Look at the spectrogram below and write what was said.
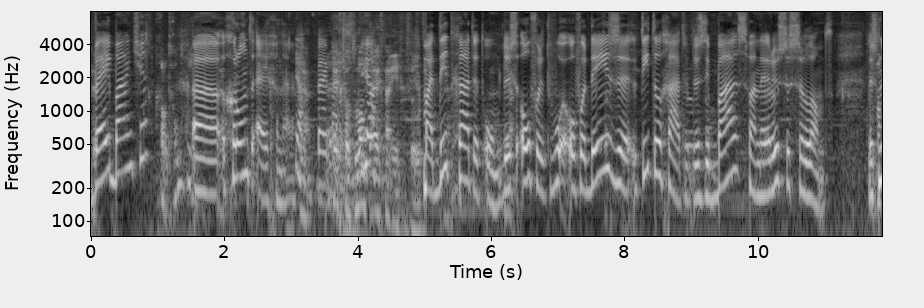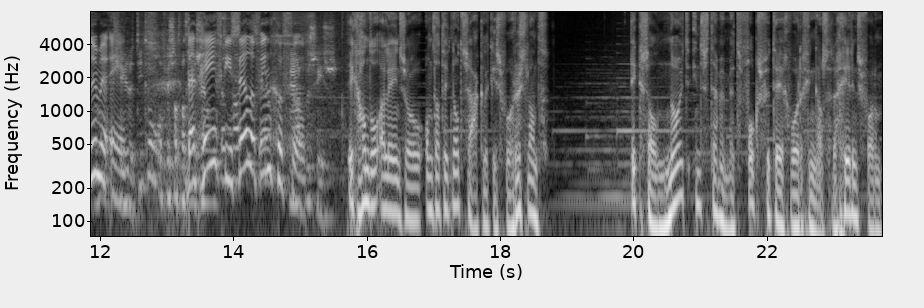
Bijbaantje. Uh, grondeigenaar. Ja, bijbaantje. Echt als landeigenaar ingevuld. Maar dit gaat het om. Dus over, het, over deze titel gaat het. Dus de baas van het Russische land. Dus nummer 1. titel of is dat wat Dat heeft hij zelf ingevuld. precies. Ik handel alleen zo omdat dit noodzakelijk is voor Rusland. Ik zal nooit instemmen met volksvertegenwoordiging als regeringsvorm.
